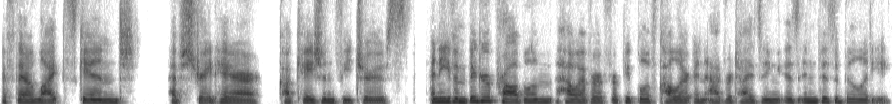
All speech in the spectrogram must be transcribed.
if they're light skinned, have straight hair, Caucasian features. An even bigger problem, however, for people of color in advertising is invisibility.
